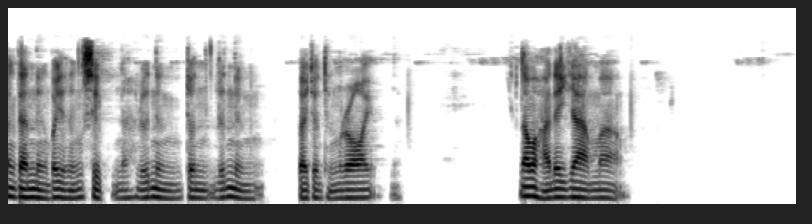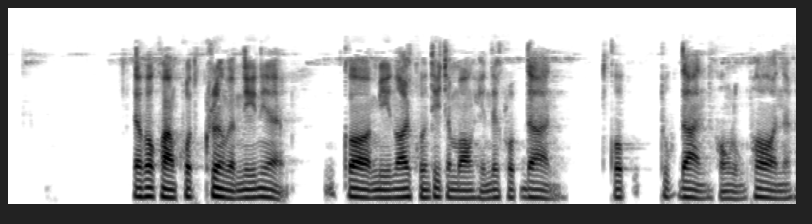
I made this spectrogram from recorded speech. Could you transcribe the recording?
ตั้งแต่หนึ่งไปจนถึงสิบนะหรือหนึ่งจนหรือหนึ่งไปจนถึงร้อยนับว่าหาได้ยากมาก แล้วเพราะความครบเครื่องแบบนี้เนี่ย ก็มีน้อยคนที่จะมองเห็นได้ครบด้าน ครบทุกด้านของหลวงพ่อนะ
